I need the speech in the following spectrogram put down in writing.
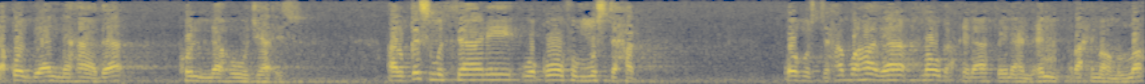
نقول بأن هذا كله جائز. القسم الثاني وقوف مستحب. وقوف مستحب وهذا موضع خلاف بين أهل العلم رحمهم الله.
